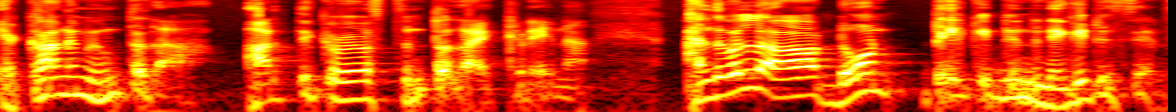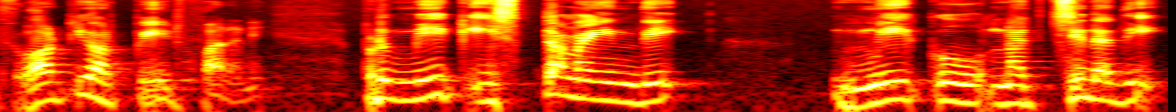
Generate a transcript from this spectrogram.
ఎకానమీ ఉంటుందా? ఆర్థిక వ్యవస్థ ఉంటుందా ఎక్కడైనా? అందువల్ల don't take it in negative sense what you are paid for అని. ఇప్పుడు మీకు ఇష్టమైంది మీకు నచ్చినది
